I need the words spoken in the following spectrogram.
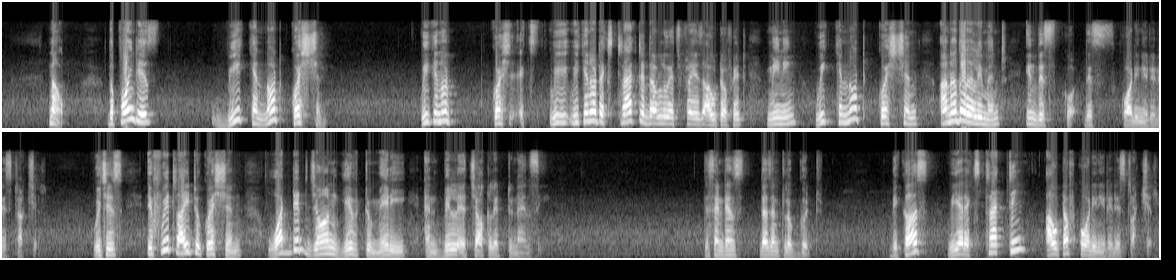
Now, the point is we cannot question, we cannot question, we, we cannot extract a WH phrase out of it meaning we cannot question another element in this, co this coordinated structure, which is if we try to question what did John give to Mary and Bill a chocolate to Nancy, the sentence does not look good because we are extracting out of coordinated structure.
